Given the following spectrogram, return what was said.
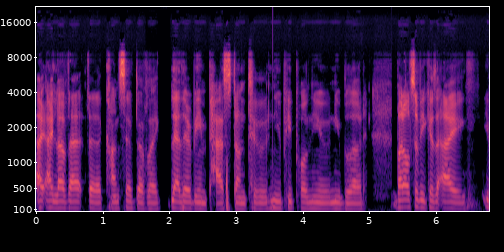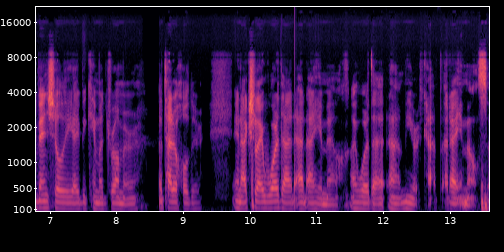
I, I, love that the concept of like leather being passed on to new people new new blood. But also because i eventually i became a drummer a title holder. And actually i wore that at iml i wore that uh, Muir cap at iml so.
